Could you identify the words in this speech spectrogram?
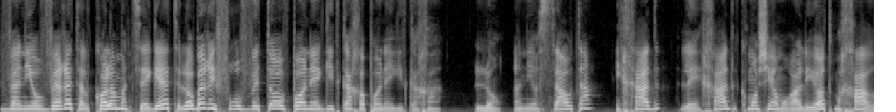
ואני עוברת על כל המצגת, לא ברפרוף וטוב, פה אני אגיד ככה, פה אני אגיד ככה. לא, אני עושה אותה אחד לאחד, כמו שהיא אמורה להיות מחר.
